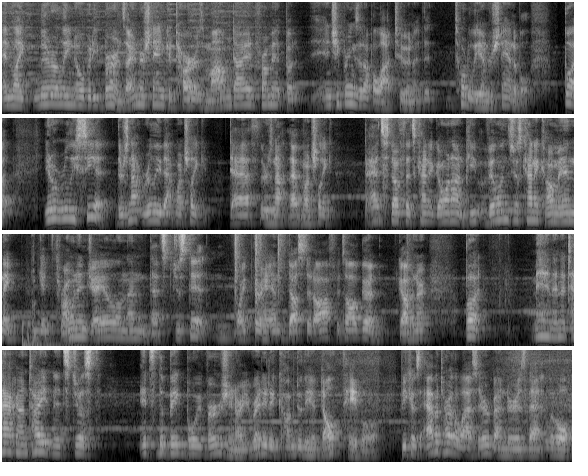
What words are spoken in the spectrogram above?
and like literally nobody burns. I understand Katara's mom died from it, but and she brings it up a lot too, and it's totally understandable. But you don't really see it. There's not really that much like death. There's not that much like bad stuff that's kind of going on. People, villains just kind of come in, they get thrown in jail, and then that's just it. Wipe their hands, dust it off. It's all good, Governor. But man, an Attack on Titan, it's just it's the big boy version. Are you ready to come to the adult table? Because Avatar: The Last Airbender is that little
